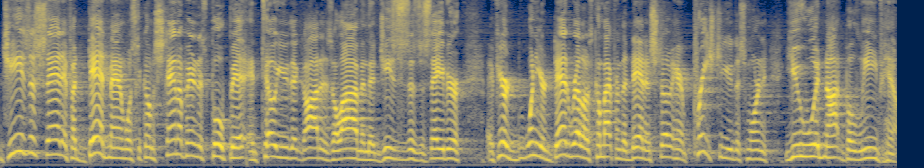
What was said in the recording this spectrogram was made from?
Jesus said if a dead man was to come stand up here in this pulpit and tell you that God is alive and that Jesus is the Savior, if you're one of your dead relatives come back from the dead and stood here and preached to you this morning, you would not believe him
